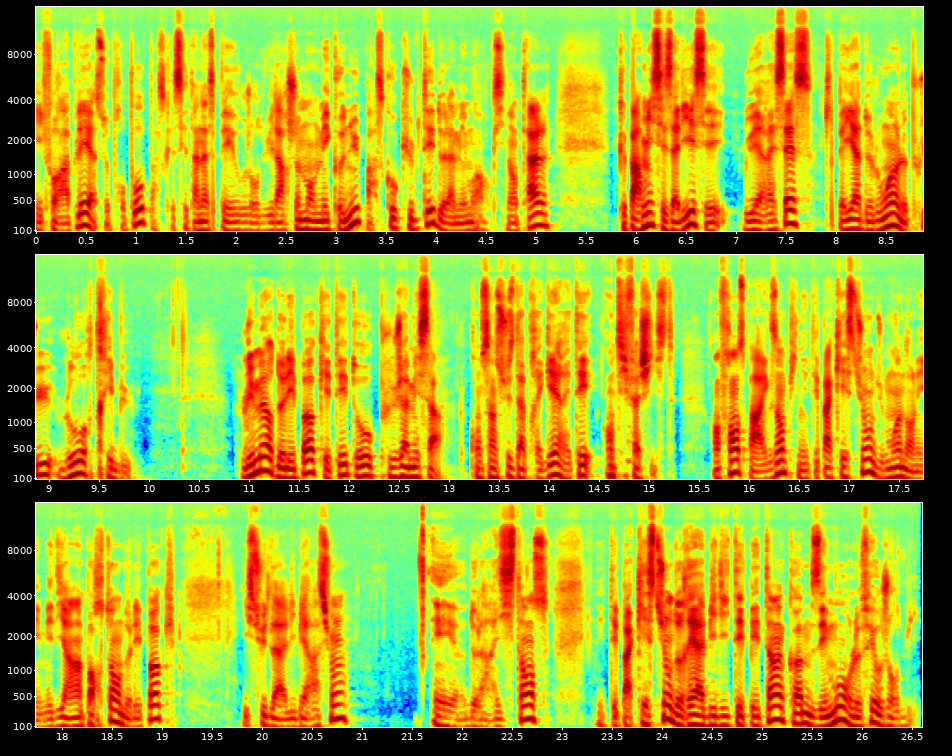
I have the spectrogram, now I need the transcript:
et il faut rappeler à ce propos, parce que c'est un aspect aujourd'hui largement méconnu, parce qu'occulté de la mémoire occidentale, que parmi ces alliés, c'est l'URSS qui paya de loin le plus lourd tribut. L'humeur de l'époque était au plus jamais ça. Le consensus d'après-guerre était antifasciste. En France, par exemple, il n'était pas question, du moins dans les médias importants de l'époque, issus de la libération et de la résistance, il n'était pas question de réhabiliter Pétain comme Zemmour le fait aujourd'hui.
